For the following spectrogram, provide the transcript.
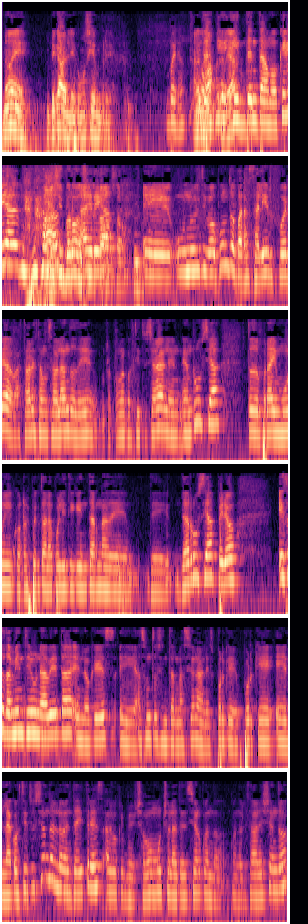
No es impecable, como siempre. Bueno, intentamos. Quería ah, agregar eh, un último punto para salir fuera. Hasta ahora estamos hablando de reforma constitucional en, Rusia, todo por ahí muy con respecto a la política interna de, de, Rusia, pero esto también tiene una beta en lo que es eh, asuntos internacionales. ¿Por qué? Porque en la Constitución del 93, algo que me llamó mucho la atención cuando, cuando lo estaba leyendo,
